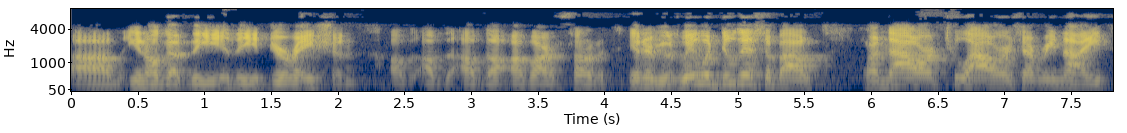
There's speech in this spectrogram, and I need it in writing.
uh, you know the the, the duration of of of, the, of our sort of interviews. We would do this about an hour, two hours every night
